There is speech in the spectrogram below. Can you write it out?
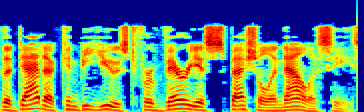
the data can be used for various special analyses.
